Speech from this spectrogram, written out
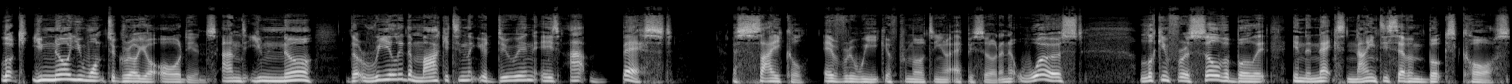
Look, you know you want to grow your audience and you know that really the marketing that you're doing is at best a cycle every week of promoting your episode. And at worst, looking for a silver bullet in the next 97 bucks course.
